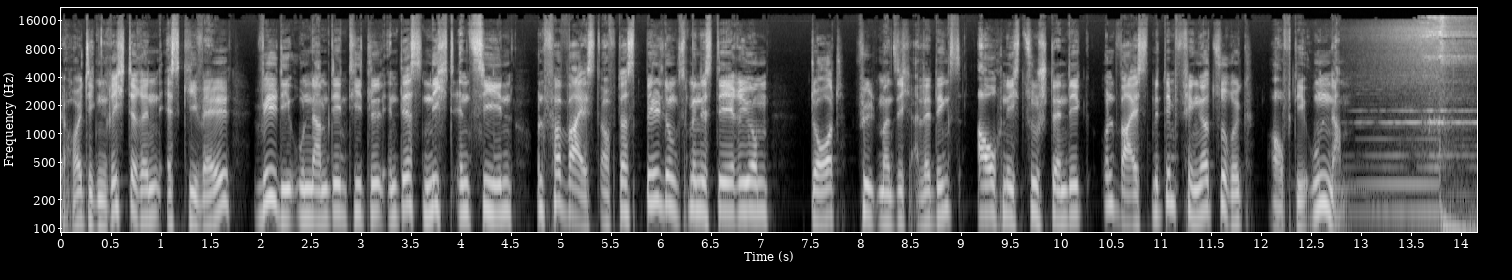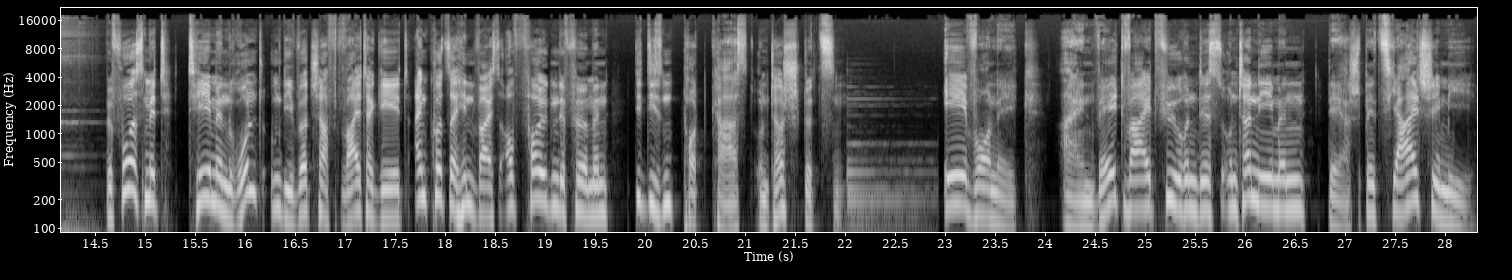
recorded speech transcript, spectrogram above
Der heutigen Richterin Esquivel will die UNAM den Titel indes nicht entziehen und verweist auf das Bildungsministerium. Dort fühlt man sich allerdings auch nicht zuständig und weist mit dem Finger zurück auf die UNAM. Bevor es mit Themen rund um die Wirtschaft weitergeht, ein kurzer Hinweis auf folgende Firmen, die diesen Podcast unterstützen. Evonik, ein weltweit führendes Unternehmen der Spezialchemie.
